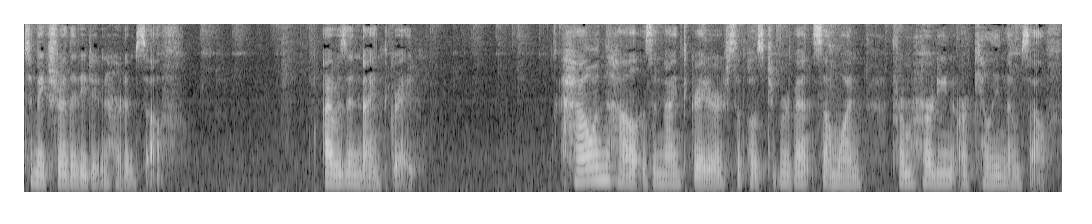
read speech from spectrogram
to make sure that he didn't hurt himself. I was in ninth grade. How in the hell is a ninth grader supposed to prevent someone from hurting or killing themselves?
